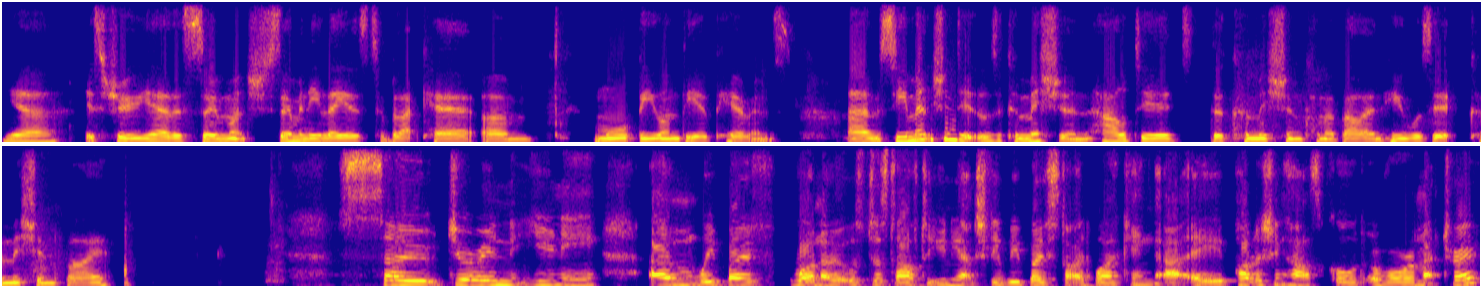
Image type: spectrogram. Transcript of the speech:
Yeah, it's true. Yeah, there's so much, so many layers to black hair, um, more beyond the appearance. Um, so you mentioned it was a commission. How did the commission come about, and who was it commissioned by? So during uni, um, we both, well, no, it was just after uni actually, we both started working at a publishing house called Aurora Metro.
